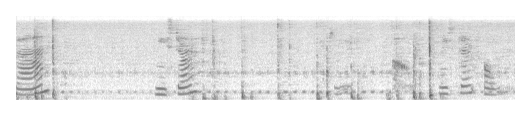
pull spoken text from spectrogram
than Mr. Oh, Mr. Owen.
